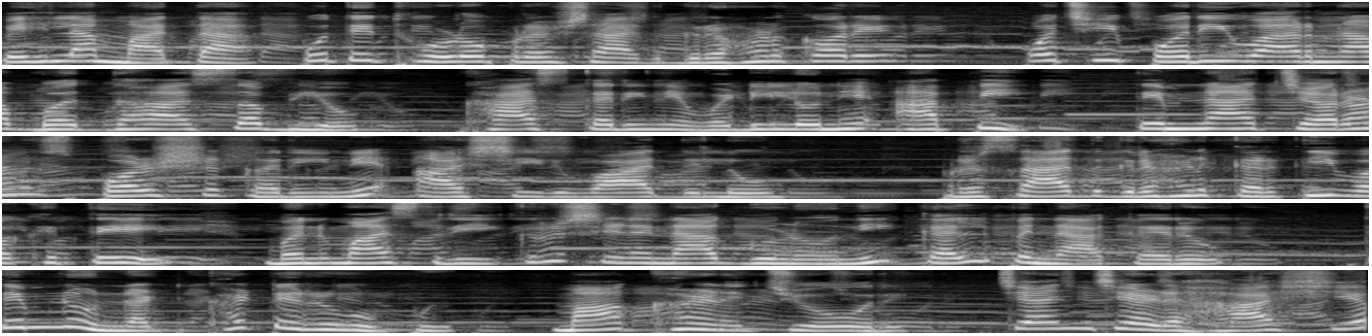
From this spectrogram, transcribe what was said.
પહેલા માતા પોતે થોડો પ્રસાદ ગ્રહણ કરે, પછી પરિવારના બધા સભ્યો, ખાસ કરીને વડીલોને આપી તેમના ચરણ સ્પર્શ કરીને આશીર્વાદ લો. પ્રસાદ ગ્રહણ કરતી વખતે મનમાં શ્રી કૃષ્ણના ગુણોની કલ્પના કરો. તેમનું નટખટ રૂપ માખણ ચોર ચંચળ હાસ્ય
